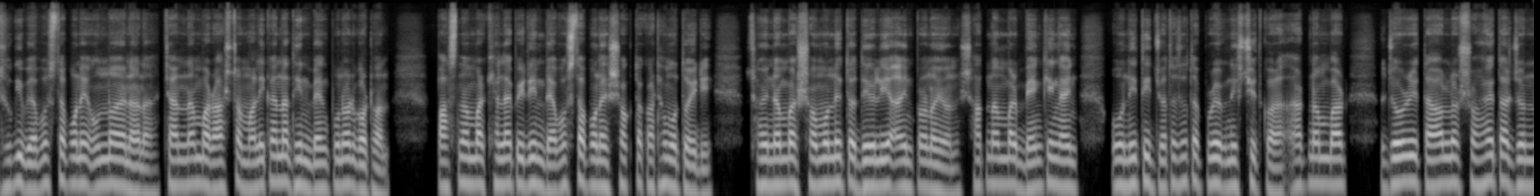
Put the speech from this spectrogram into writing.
ঝুঁকি ব্যবস্থাপনায় উন্নয়ন আনা, চার নম্বর রাষ্ট্র মালিকানাধীন ব্যাংক পুনর্গঠন, পাঁচ নম্বর খেলাপি ঋণ ব্যবস্থাপনায় শক্ত কাঠামো তৈরি, ছয় নম্বর সমন্বিত দেউলিয়া আইন প্রণয়ন, সাত নম্বর ব্যাংকিং আইন ও নীতির যথাযথ প্রয়োগ নিশ্চিত করা, আট নম্বর জরুরি তাহল্য সহায়তার জন্য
